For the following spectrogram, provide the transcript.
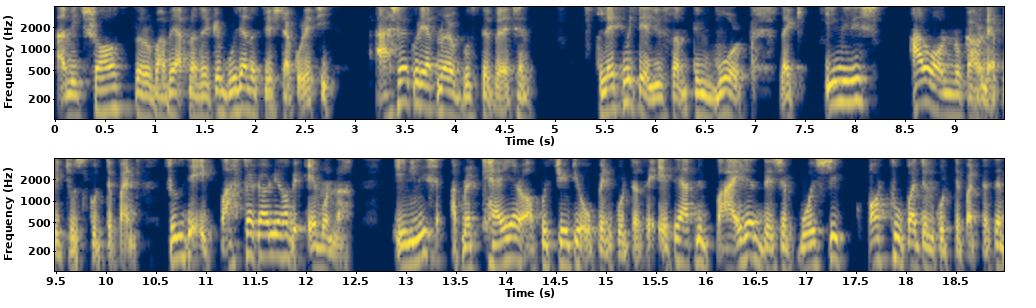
আমি সহজতরভাবে আপনাদেরকে বোঝানোর চেষ্টা করেছি। আশা করি আপনারা বুঝতে পেরেছেন। Let me tell you something more like English আরও অন্য কারণে আপনি চুজ করতে পারেন। শুধু যে এই পাঁচটা কারণে হবে এমন না। ইংলিশ আপনার ক্যারিয়ার অপরচুনিটি ওপেন করতেছে। এতে আপনি বাইরের দেশে বৈশ্বিক অর্থ উপার্জন করতে পারতেছেন।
